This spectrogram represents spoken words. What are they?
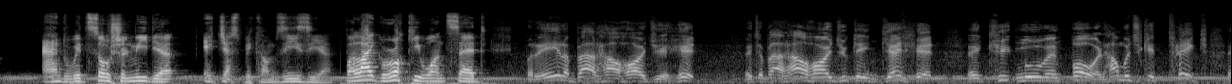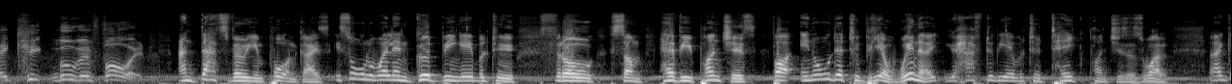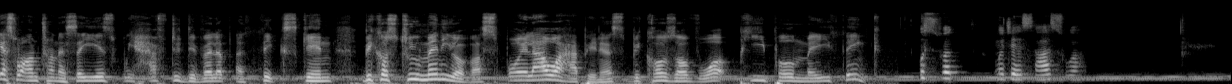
And with social media, it just becomes easier. But like Rocky once said, But it ain't about how hard you hit. It's about how hard you can get hit and keep moving forward. How much you can take and keep moving forward. and that's very important, guys. It's all well and good being able to throw some heavy punches, but in order to be a winner, you have to be able to take punches as well. And I guess what I'm trying to say is we have to develop a thick skin because too many of us spoil our happiness because of what people may think. उस वक्त मुझे एहसास हुआ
